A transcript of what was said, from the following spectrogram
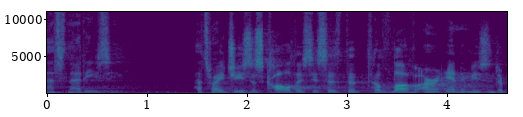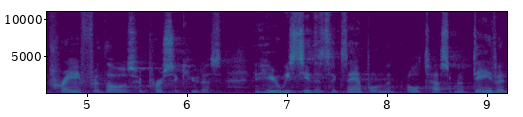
That's not easy. That's why Jesus called us. He says that to love our enemies and to pray for those who persecute us. And here we see this example in the Old Testament of David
